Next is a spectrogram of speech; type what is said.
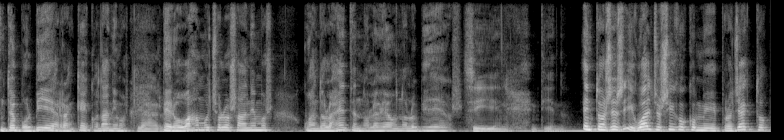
Entonces volví y arranqué con ánimos. Claro. Pero baja mucho los ánimos cuando la gente no le ve a uno los videos. Sí, en- entiendo. Entonces, igual yo sigo con mi proyecto,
